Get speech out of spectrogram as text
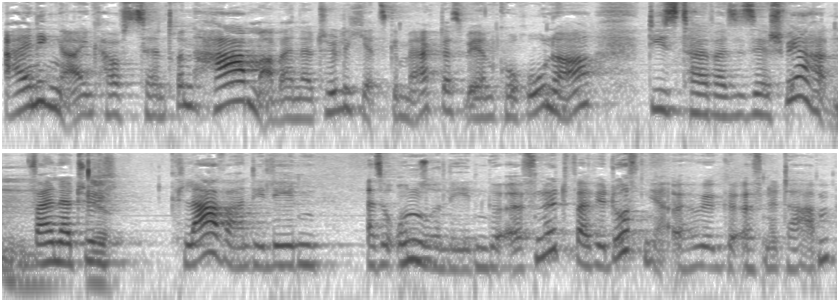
einigen Einkaufszentren, haben aber natürlich jetzt gemerkt, dass während Corona die es teilweise sehr schwer hatten, weil natürlich Ja. klar waren die Läden, also unsere Läden geöffnet, weil wir durften ja äh, geöffnet haben,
